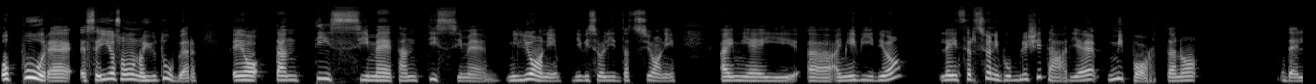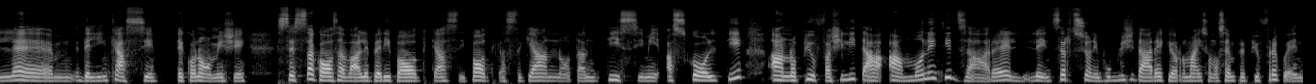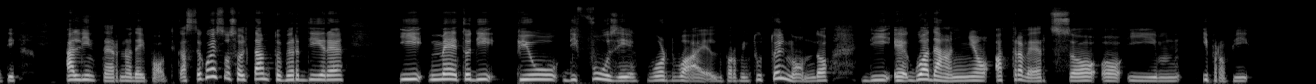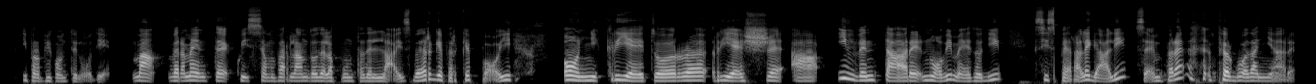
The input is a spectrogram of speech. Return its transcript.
Oppure, ehm, se io sono uno youtuber e ho tantissime, tantissime milioni di visualizzazioni ai miei ehm, ai miei video, le inserzioni pubblicitarie mi portano delle mhmm, degli incassi economici. Stessa cosa vale per i podcast. I podcast che hanno tantissimi ascolti hanno più facilità a monetizzare le inserzioni pubblicitarie che ormai sono sempre più frequenti all'interno dei podcast. Questo soltanto per dire i metodi più diffusi worldwide, proprio in tutto il mondo, di, ehm, guadagno attraverso o i mhmm, i propri i propri contenuti. Ma veramente qui stiamo parlando della punta dell'iceberg, perché poi ogni creator riesce a inventare nuovi metodi, si spera legali, sempre, per guadagnare.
